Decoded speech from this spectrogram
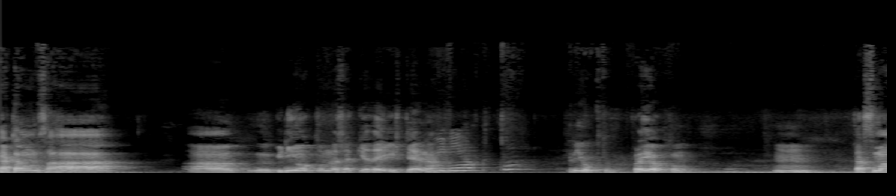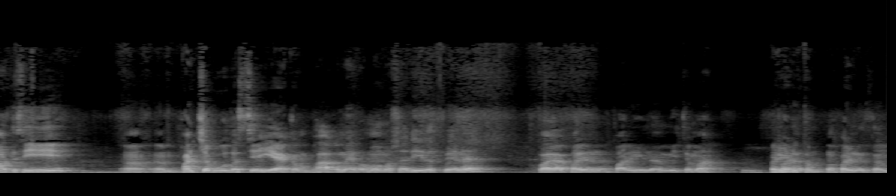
घटं सह विनियोक्त न शक्यते इष्ट प्रयोक्तुं। प्रयोक्तुं। हम्म। तस्मा सी पंचभूत एकं भागमेव मम शरीर परिण परिणमितं परिणतं परिणतं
